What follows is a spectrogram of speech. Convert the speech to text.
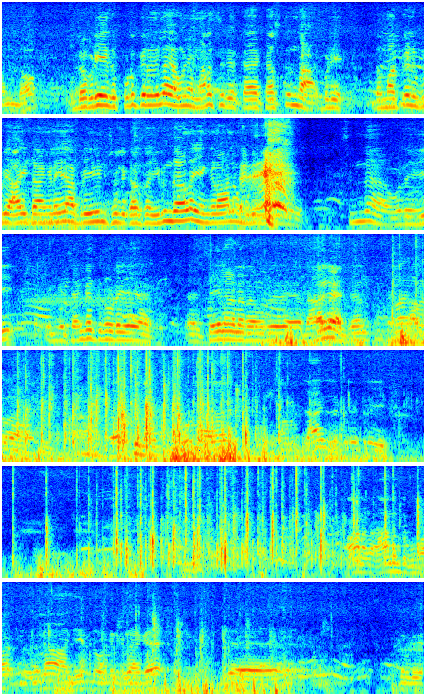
வந்தோம். இப்படியே இது கொடுக்கறதுல கொஞ்சம் மனசுக்கு க கஷ்டம்தான். இப்படி இந்த மக்கள் இப்படி ஆயிட்டாங்களே அப்படின்னு சொல்லி கஷ்டம் இருந்தாலும் எங்களால் முடிஞ்ச சின்ன உதவி எங்கள் சங்கத்தினுடைய செயலாளர் அவர் நாகராஜன் அப்புறம் ரத்தினம் பொருளாளர் அவர் ஜாயின்ட் செக்ரட்டரி ஆனந்த் ஆனந்தகுமார் இதெல்லாம் அங்கேருந்து வந்திருக்கிறாங்க இந்த இதனுடைய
